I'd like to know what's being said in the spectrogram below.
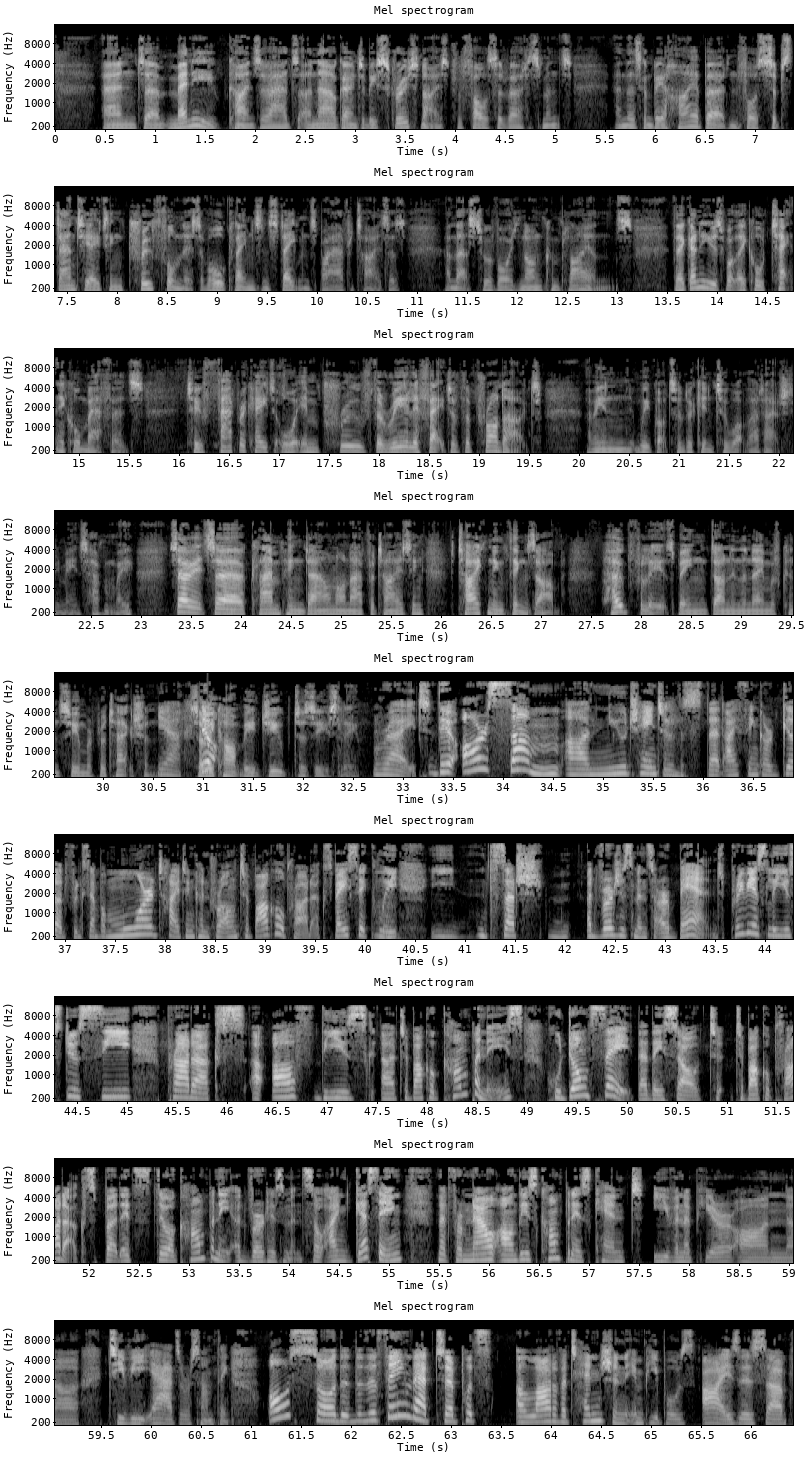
And uh, many kinds of ads are now going to be scrutinized for false advertisements, and there's going to be a higher burden for substantiating truthfulness of all claims and statements by advertisers, and that's to avoid non-compliance. They're going to use what they call technical methods to fabricate or improve the real effect of the product. I mean, we've got to look into what that actually means, haven't we? So it's uh, clamping down on advertising, tightening things up. Hopefully, it's being done in the name of consumer protection. Yeah. So There- we can't be duped as easily. Right. There are some uh, new Mm. changes that I think are good. For example, more tightened control on tobacco products. Basically, Mm. such advertisements are banned. Previously, you still see products uh, of these uh, tobacco companies who don't say that they sell t- tobacco products, but it's still a company advertisement. So I'm guessing that from now on, these companies can't even appear on uh, TV ads or something. Also, the, the, the thing that uh, puts a lot of attention in people's eyes is uh,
